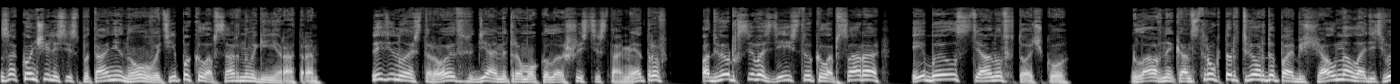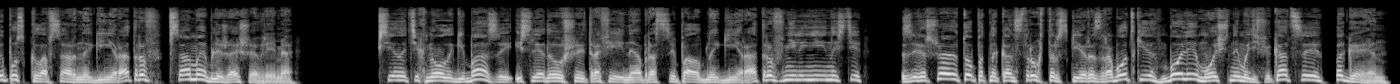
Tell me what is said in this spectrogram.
закончились испытания нового типа коллапсарного генератора. Ледяной астероид диаметром около 600 метров подвергся воздействию коллапсара и был стянут в точку. Главный конструктор твердо пообещал наладить выпуск коллапсарных генераторов в самое ближайшее время. Ксенотехнологи базы, исследовавшие трофейные образцы палубных генераторов нелинейности, завершают опытно-конструкторские разработки более мощной модификации ПГН.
